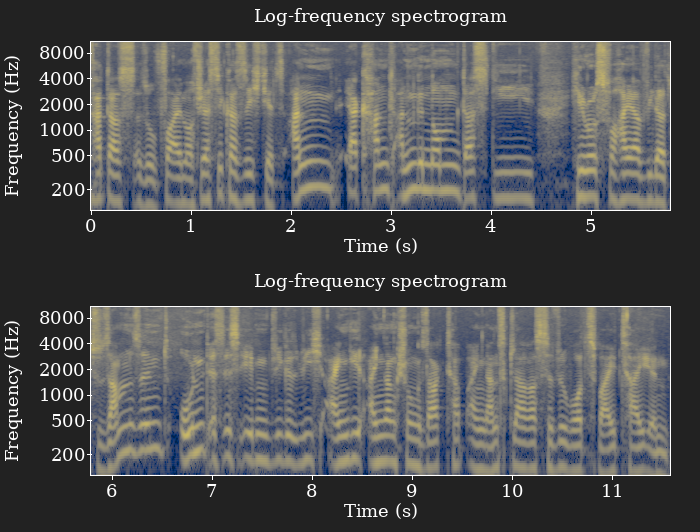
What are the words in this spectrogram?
hat das, also vor allem aus Jessicas Sicht, jetzt anerkannt, angenommen, dass die Heroes for Hire wieder zusammen sind. Und es ist eben, wie, wie ich eingangs schon gesagt habe, ein ganz klarer Civil War 2 Tie-In.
